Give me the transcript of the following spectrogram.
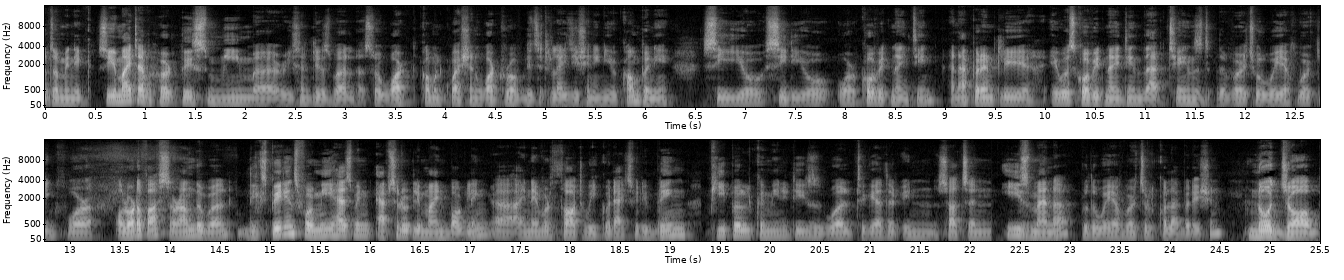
Dominic. So you might have heard this meme uh, recently as well. So, what common question? What drove digitalization in your company? CEO, CDO, or COVID nineteen? And apparently, it was COVID nineteen that changed the virtual way of working for a lot of us around the world. The experience for me has been absolutely mind-boggling. Uh, I never thought we could actually bring people, communities, world together in such an ease manner through the way of virtual collaboration no job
